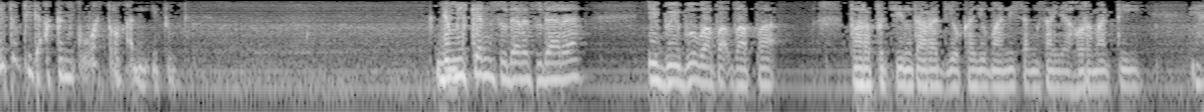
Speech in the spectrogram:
Itu tidak akan kuat rohani itu. Demikian saudara-saudara, ibu-ibu, bapak-bapak, para pecinta radio kayu manis yang saya hormati. Ya.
